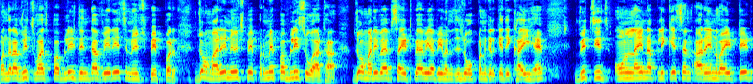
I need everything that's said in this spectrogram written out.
पंद्रह which was publish in the various newspaper जो हमारे न्यूज़पेपर में पब्लिश हुआ था, जो हमारी वेबसाइट पे अभी अभी मैंने जैसे ओपन करके दिखाई है which is online application are invited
